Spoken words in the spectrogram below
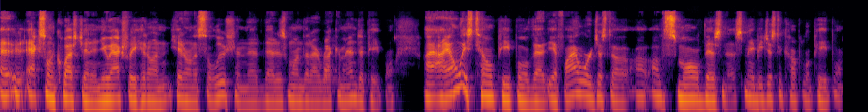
excellent question, and you actually hit on hit on a solution that that is one that I recommend to people. I, I always tell people that if I were just a, a, a small business, maybe just a couple of people,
